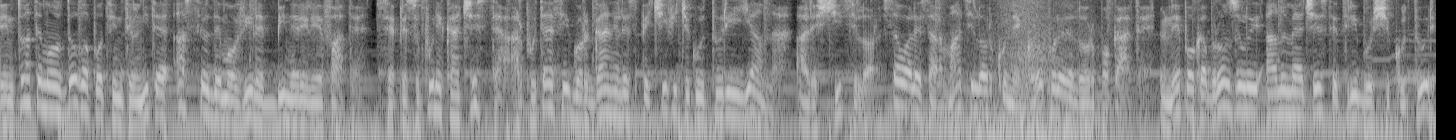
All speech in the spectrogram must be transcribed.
Prin toată Moldova pot fi întâlnite astfel de movile bine reliefate. Se presupune că acestea ar putea fi gorganele specifice culturii Iamna, ale sciților sau ale sarmaților cu necropolele lor bogate. În epoca bronzului, anume aceste triburi și culturi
